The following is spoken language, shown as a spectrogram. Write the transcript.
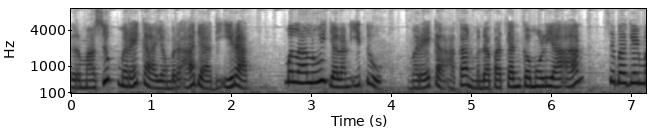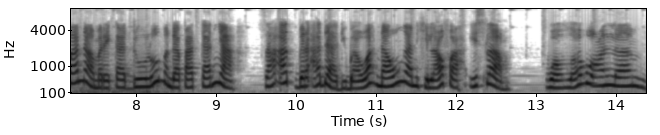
termasuk mereka yang berada di Irak. Melalui jalan itu, mereka akan mendapatkan kemuliaan sebagaimana mereka dulu mendapatkannya saat berada di bawah naungan khilafah Islam. Wallahu alam.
